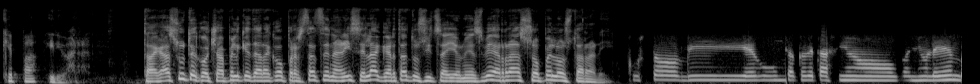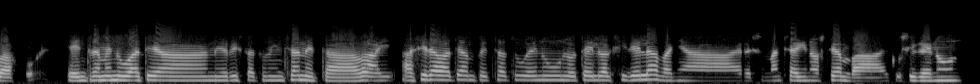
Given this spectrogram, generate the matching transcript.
kepa iribarra. Tagazuteko txapelketarako prestatzen ari zela gertatu zitzaion ez beharra sopelostarrari. Justo bi egun txapelketazio baino lehen, ba, jo, entremendu batean erriztatu nintzen, eta bai, hasiera batean petzatu genuen lotailoak zirela, baina erresumantzia egin ostean, ba, ikusi genuen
